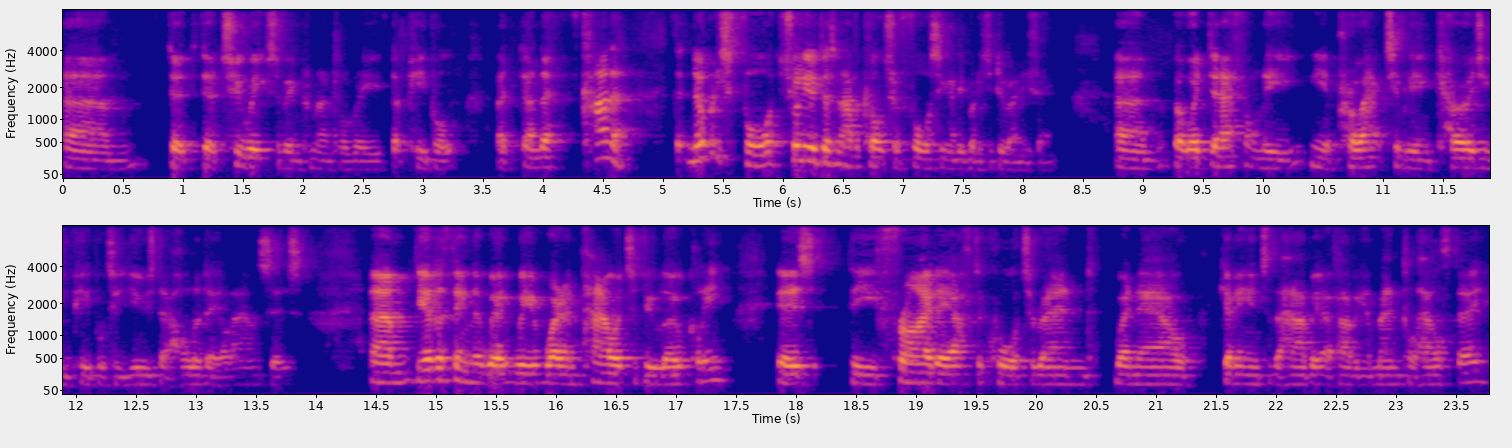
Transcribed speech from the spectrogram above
Um, the, the two weeks of incremental leave that people, are, and they're kind of, nobody's forced, Twilio doesn't have a culture of forcing anybody to do anything. Um, but we're definitely you know, proactively encouraging people to use their holiday allowances. Um, the other thing that we're, we, are we are empowered to do locally is the Friday after quarter end, we're now getting into the habit of having a mental health day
